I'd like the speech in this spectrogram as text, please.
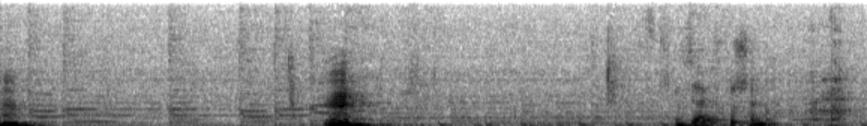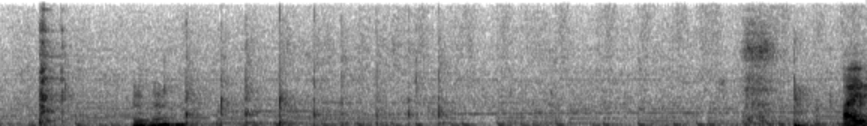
Mm. Mm. Sehr erfrischend. Mhm. Hi,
